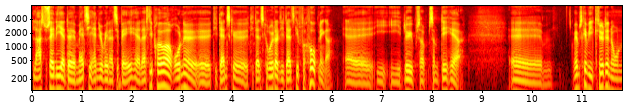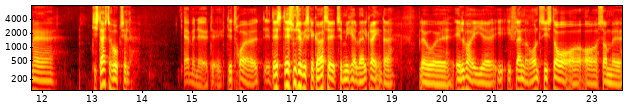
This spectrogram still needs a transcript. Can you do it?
Lars, du sagde lige, at uh, Matti han jo vender tilbage her. Lad os lige prøve at runde uh, de, danske, de danske rytter, de danske forhåbninger uh, i, i et løb som, som det her. Uh, hvem skal vi knytte nogle øh, de største håb til? Jamen, øh, det, det tror jeg, det, det, det synes jeg, vi skal gøre til, til Michael Valgren, der blev øh, elver i, øh, i, i Flandern rundt sidste år, og, og som, øh,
